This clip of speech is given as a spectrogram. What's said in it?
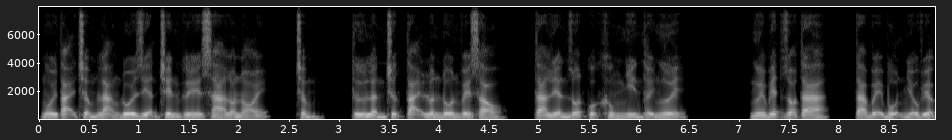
ngồi tại trầm lãng đối diện trên ghế salon nói, "Trầm, từ lần trước tại London về sau, ta liền rốt cuộc không nhìn thấy ngươi. Ngươi biết rõ ta, ta bể bộn nhiều việc."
